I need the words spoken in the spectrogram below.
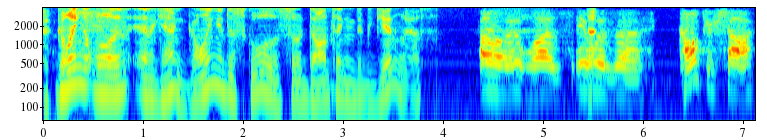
going well, and, and again, going into school is so daunting to begin with. Oh, it was. It was a culture shock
